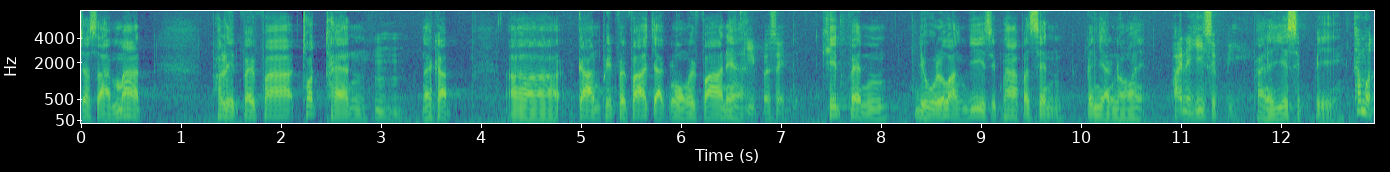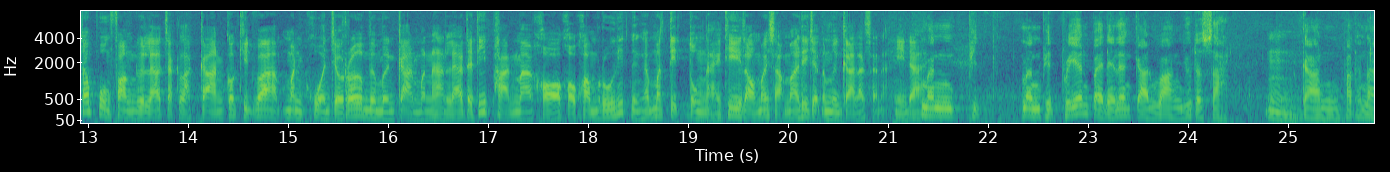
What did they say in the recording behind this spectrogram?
จะสามารถผลิตไฟฟ้าทดแทนนะครับเอ่อการผลิตไฟฟ้าจากโรงไฟฟ้าเนี่ย กี่เปอร์เซ็นต์ คิดเป็น อยู่ระหว่าง 25%เป็นอย่างน้อยภายใน 20 ปี ภายใน 20 ปี ทั้งหมดทั้งปวงฟังดูแล้วจากหลักการก็คิดว่ามันควรจะเริ่มดำเนินการมานานแล้ว แต่ที่ผ่านมาขอขอความรู้นิดหนึ่งครับมันติดตรงไหนที่เราไม่สามารถที่จะดำเนินการลักษณะนี้ได้ มันผิดมันผิดเพี้ยนไปในเรื่องการวางยุทธศาสตร์อืมการพัฒนา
